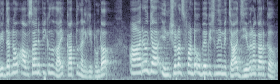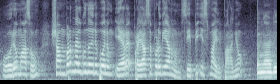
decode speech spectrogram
വിതരണം അവസാനിപ്പിക്കുന്നതായി കത്ത് നൽകിയിട്ടുണ്ട്. ആരോഗ്യ ഇൻഷുറൻസ് ഫണ്ട് ഉപയോഗിച്ച് നിയമിച്ച ജീവനക്കാർക്ക് ഓരോ മാസവും ശമ്പളം നൽകുന്നതിന് പോലും ഏറെ പ്രയാസപ്പെടുകയാണെന്നും സി പി ഇസ്മായിൽ പറഞ്ഞു. അങ്ങാടി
